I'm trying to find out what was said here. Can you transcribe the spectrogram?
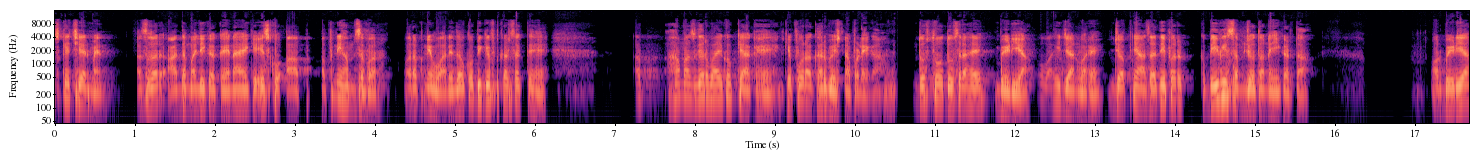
उसके चेयरमैन असगर आदम अली का कहना है कि इसको आप अपने हम सफ़र और अपने वालदा को भी गिफ्ट कर सकते हैं। अब हम असगर भाई को क्या कहें कि पूरा घर बेचना पड़ेगा। दोस्तों, दूसरा है भेड़िया। वो वही जानवर है जो अपनी आज़ादी पर कभी भी समझौता नहीं करता। और भेड़िया,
